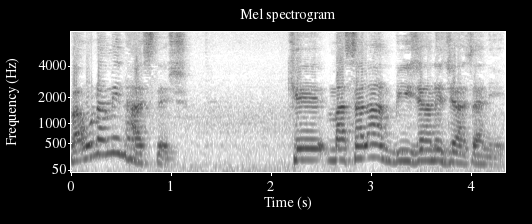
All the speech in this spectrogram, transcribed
و اونم این هستش که مثلا بیژن جزنی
